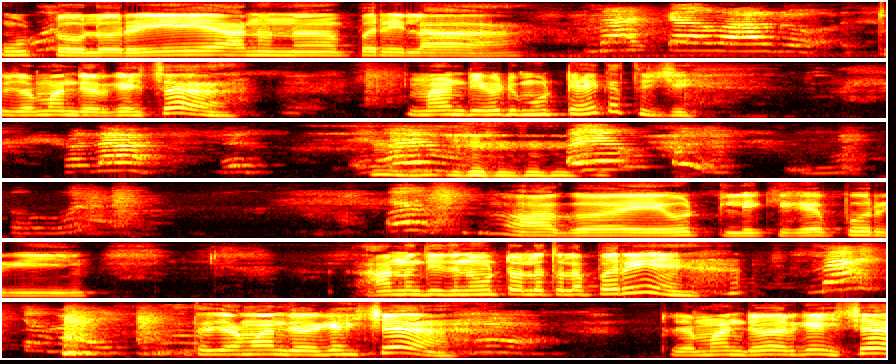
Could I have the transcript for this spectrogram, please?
उठवलं रे आणून परीला. तुझ्या मांडीवर घ्यायचा? मांडी एवढी मोठी आहे का तुझी? अगं उठली की काय पोरगी. आणून दिदीनं उठवलं तुला परी. तुझ्या मांडीवर घ्यायच्या तुझ्या मांडीवर घ्यायच्या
